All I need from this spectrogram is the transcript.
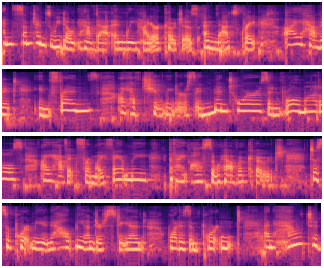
And sometimes we don't have that and we hire coaches, and that's great. I have it in friends, I have cheerleaders in mentors and role models, I have it from my family, but I also have a coach to support me and help me understand what is important and how to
